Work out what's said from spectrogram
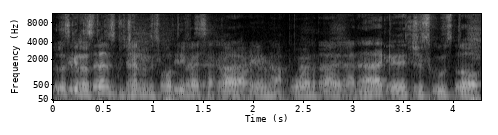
los que nos están escuchando en Spotify se acaba de abrir una puerta de la nada, que de hecho es justo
